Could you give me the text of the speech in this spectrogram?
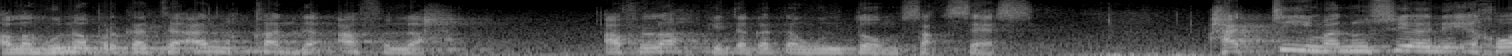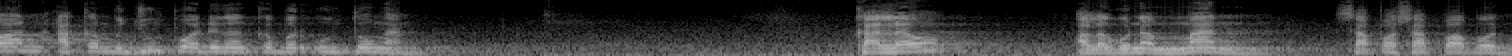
Allah guna perkataan qad aflah. Aflah kita kata untung sukses. Hati manusia ni ikhwan akan berjumpa dengan keberuntungan. Kalau Allah guna man siapa-siapa pun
